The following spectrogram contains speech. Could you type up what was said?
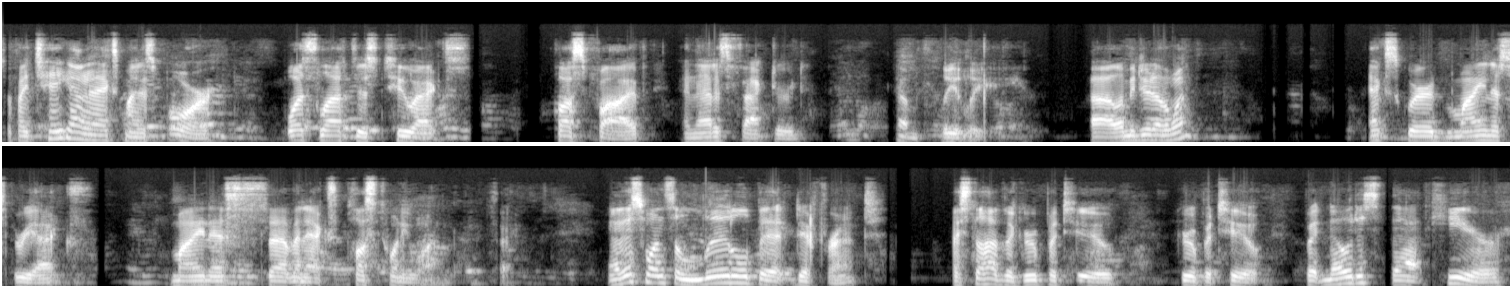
So if I take out an x minus 4, what's left is 2x plus 5, and that is factored completely. Uh, let me do another one. x squared minus 3x minus 7x plus 21. Sorry. Now this one's a little bit different. I still have the group of two, group of two, but notice that here,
